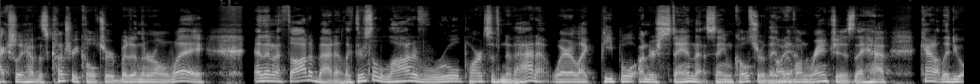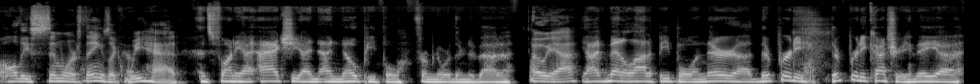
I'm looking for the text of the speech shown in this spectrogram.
actually have this country culture, but in their own way. And then I thought about it. Like there's a lot of rural parts of Nevada where like people understand that same culture. They Oh, live yeah. on ranches. They have cattle. They do all these similar things like we had. It's funny. I, I actually I, I know people from Northern Nevada. Oh yeah. Yeah, I've met a lot of people, and they're uh, they're pretty they're pretty country. They, uh,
